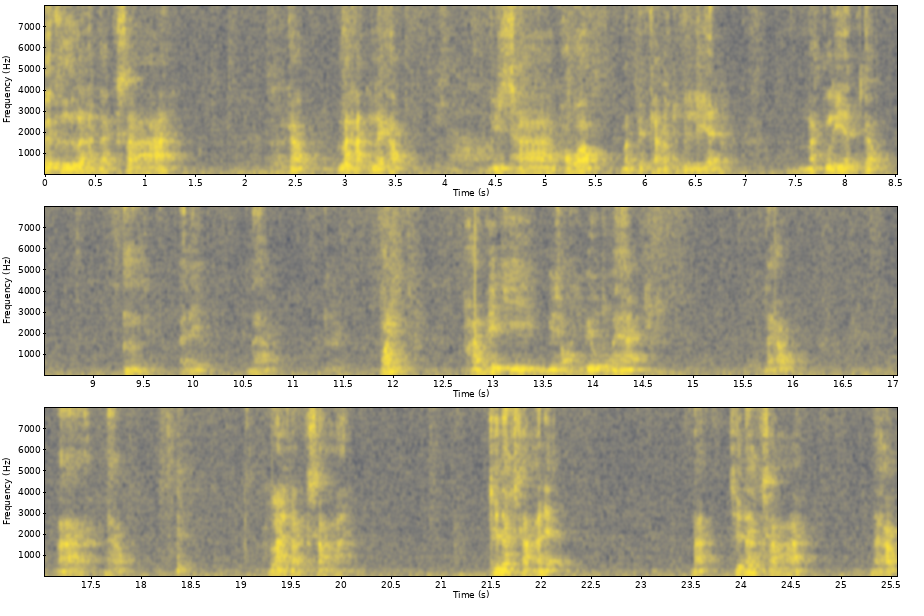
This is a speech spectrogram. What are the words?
ก็คือรหัสนักศึกษา กับรหัสอะไรครับ วิชา เพราะว่ามันเป็นการลงทะเบียนเรียน นักเรียนกับ อันนี้นะครับ พา primary key มีสองที่บิวถูกไหมฮะนะครับ อ่านะครับรหัสนักศึกษา ชื่อนักศึกษาเนี่ยนะชื่อนักศึกษานะครับ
